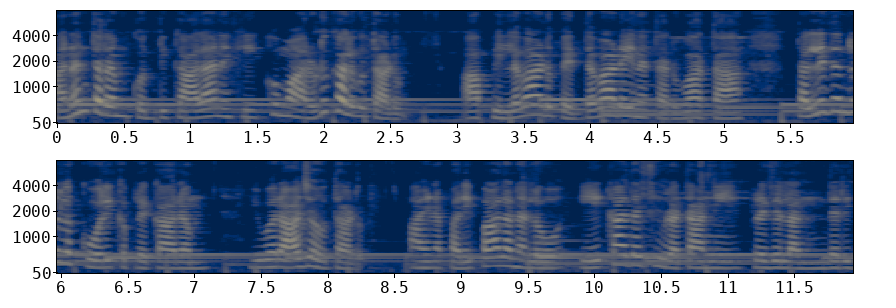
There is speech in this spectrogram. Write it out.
అనంతరం కొద్ది కాలానికి కుమారుడు కలుగుతాడు. ఆ పిల్లవాడు పెద్దవాడైన తరువాత తల్లిదండ్రుల కోరిక ప్రకారం యువరాజు అవుతాడు. ఆయన పరిపాలనలో ఏకాదశి వ్రతాన్ని ప్రజలందరి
